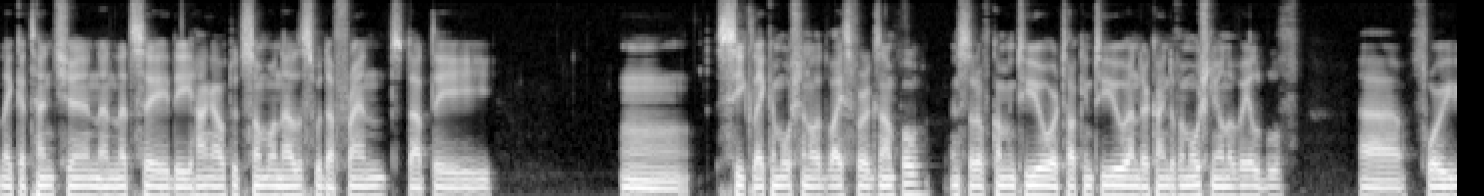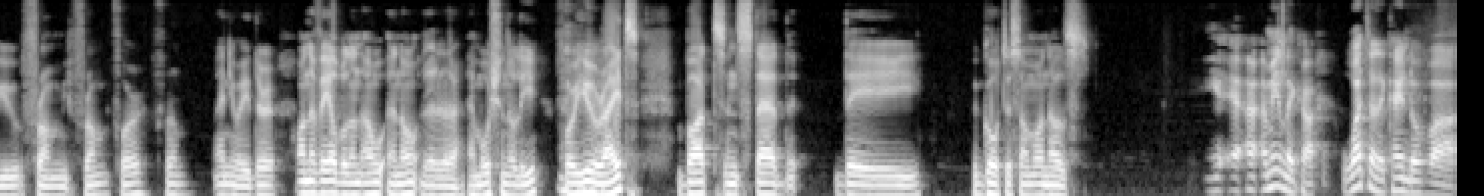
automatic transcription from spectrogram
like attention, and let's say they hang out with someone else with a friend that they mm, seek like emotional advice, for example, instead of coming to you or talking to you, and they're kind of emotionally unavailable uh, for you from from for from anyway they're unavailable and, o- and uh, emotionally for you right? But instead they go to someone else. Yeah, I- I mean, like, uh, what are the kind of uh,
